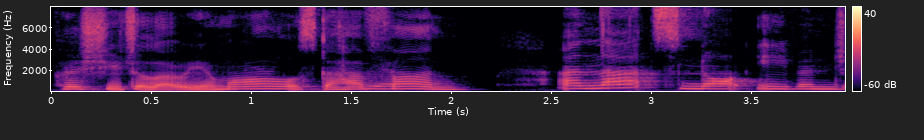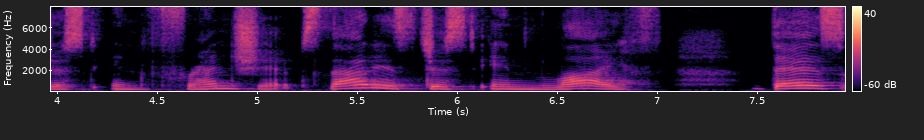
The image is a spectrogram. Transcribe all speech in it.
push you to lower your morals to have Yeah. fun. And that's not even just in friendships, that is just in life. There's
